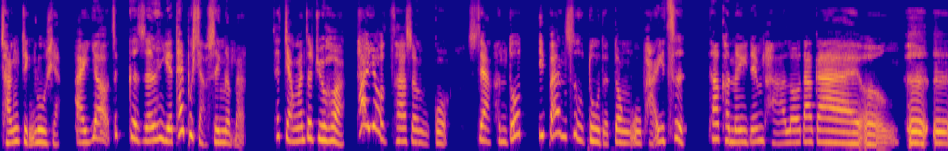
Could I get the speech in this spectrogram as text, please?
长颈鹿想。哎呀，这个人也太不小心了吧！他讲完这句话，他又擦身而过。像很多一般速度的动物爬一次，他可能已经爬了大概嗯嗯嗯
